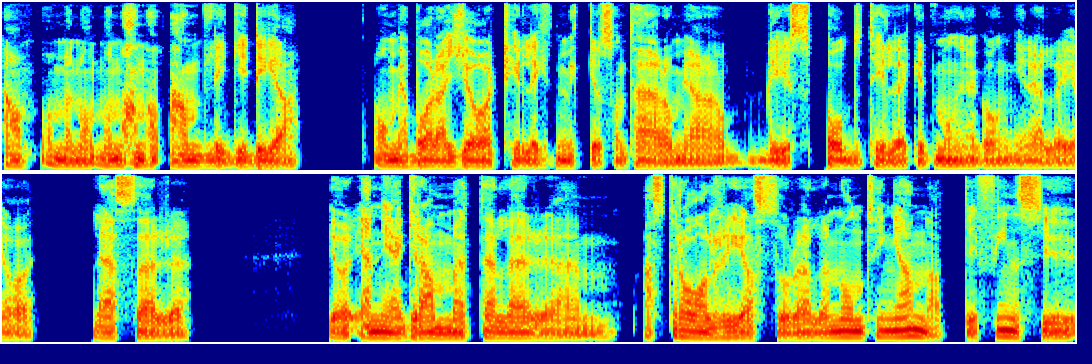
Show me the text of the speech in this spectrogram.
ja, någon, någon annan andlig idé. Om jag bara gör tillräckligt mycket sånt här, om jag blir spådd tillräckligt många gånger eller jag läser, gör enneagrammet eller um, astralresor eller någonting annat. Det finns ju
